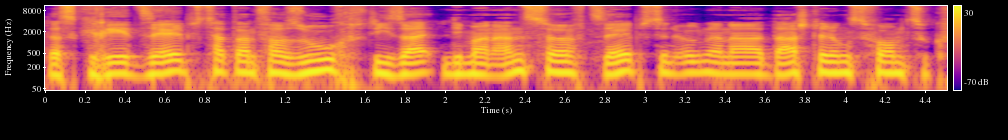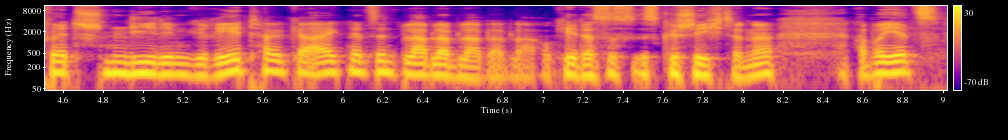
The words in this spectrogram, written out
das Gerät selbst hat dann versucht, die Seiten, die man ansurft, selbst in irgendeiner Darstellungsform zu quetschen, die dem Gerät halt geeignet sind, bla bla bla bla bla. Okay, das ist, ist Geschichte, ne? Aber jetzt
